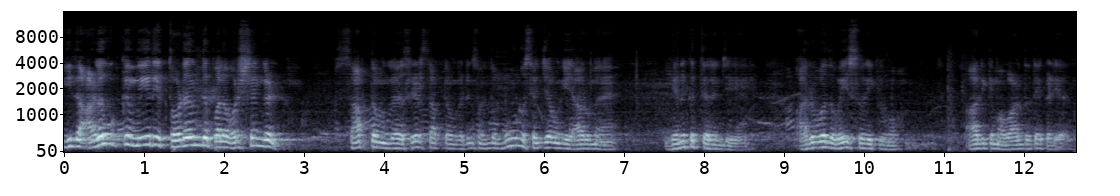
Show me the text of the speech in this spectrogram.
இது அளவுக்கு மீறி தொடர்ந்து பல வருஷங்கள் சாப்பிட்டவங்க சிகரெட் சாப்பிட்டவங்க ட்ரிங்க்ஸ் இந்த மூணு செஞ்சவங்க யாருமே எனக்கு தெரிஞ்சு அறுபது வயசு வரைக்கும் ஆதிக்கமாக வாழ்ந்ததே கிடையாது.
